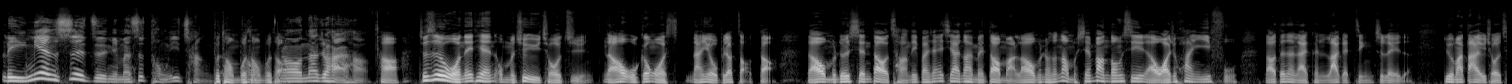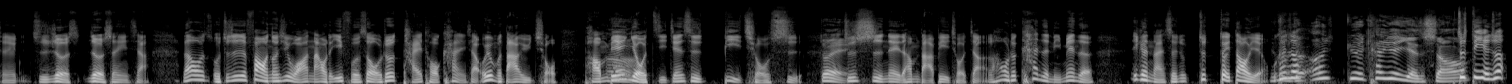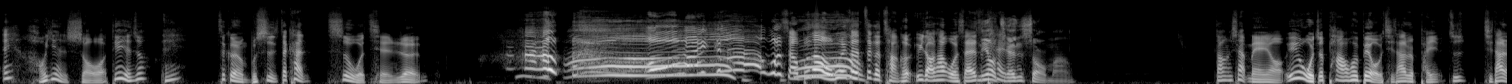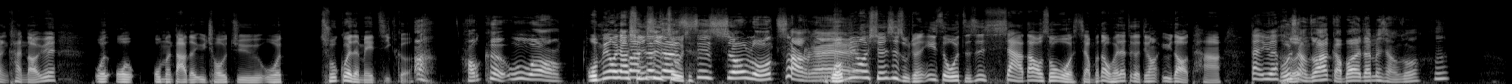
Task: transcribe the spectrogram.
里面是指你们是同一场，不同不同不同哦，那就还好。好，就是我那天我们去羽球局，然后我跟我男友比较早到，然后我们就先到场地，发现哎，其他人都还没到嘛，然后我们就说那我们先放东西，然后我要去换衣服，然后等等来可能拉个筋之类的，就我们要打羽球前就是热热身一下。然后我就是放完东西，我要拿我的衣服的时候，我就抬头看一下，因为我们打羽球旁边有几间是壁球室，对、嗯，就是室内的，他们打壁球这样，然后我就看着里面的。一个男生就就对到眼，我看说，哎，越看越眼熟。就第一眼说，哎，好眼熟哦。第二眼说，哎，这个人不是，再看是我前任。哦、oh my god！我想不到我会在这个场合遇到他，我实在是。你有牵手吗？当下没有，因为我就怕会被我其他的朋友，就是其他人看到，因为我我我们打的羽球局，我出柜的没几个啊，好可恶哦。我没有要宣誓主权，是修罗场哎、欸！我没有要宣誓主权的意思，我只是吓到说，我想不到我会在这个地方遇到他。但因为我想说，他搞不好在那边想说，哼，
